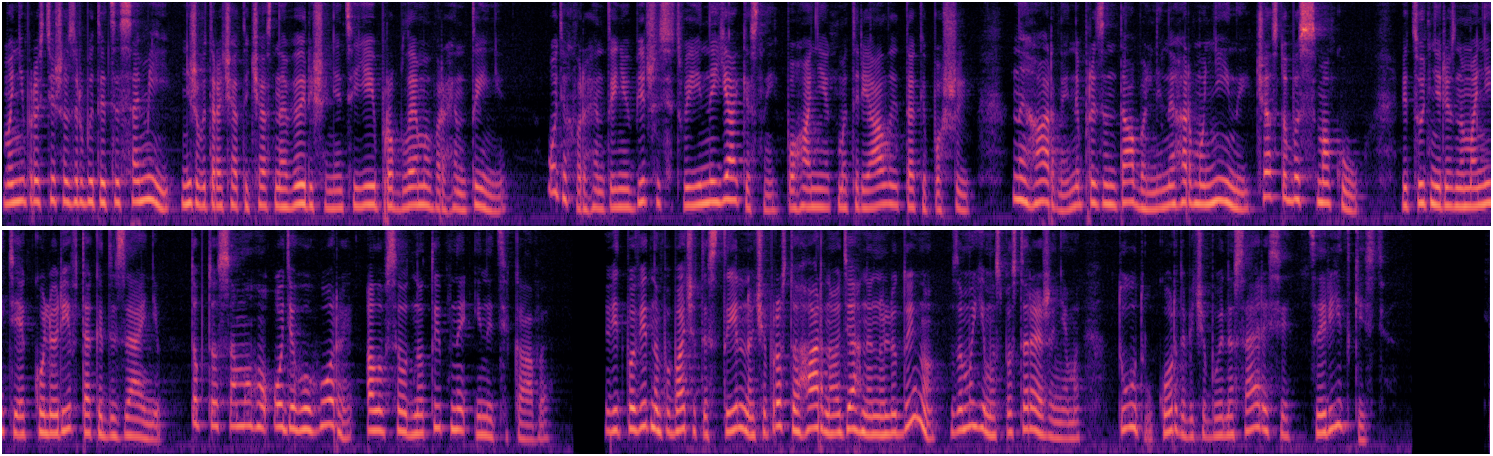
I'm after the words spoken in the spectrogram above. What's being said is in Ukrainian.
Мені простіше зробити це самій, ніж витрачати час на вирішення цієї проблеми в Аргентині. Одяг в Аргентині в більшості своїй неякісний, погані як матеріали, так і пошив. Негарний, непрезентабельний, негармонійний, часто без смаку, відсутні різноманіття як кольорів, так і дизайнів, тобто самого одягу гори, але все однотипне і нецікаве. Відповідно, побачити стильно чи просто гарно одягнену людину, за моїми спостереженнями, тут, у Кордові чи Буенос-Айресі, це рідкість.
